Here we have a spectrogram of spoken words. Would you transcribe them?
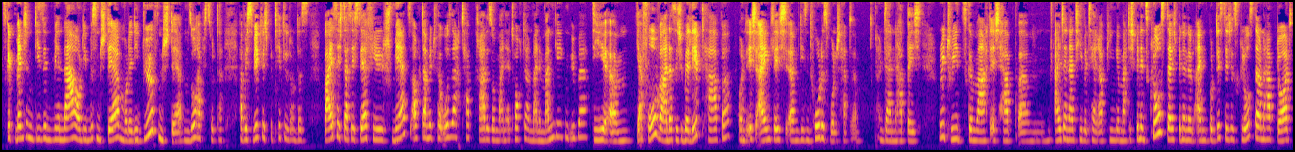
Es gibt Menschen, die sind mir nah und die müssen sterben oder die dürfen sterben. So habe ich es habe ich es wirklich betitelt und das weiß ich, dass ich sehr viel Schmerz auch damit verursacht habe, gerade so meiner Tochter und meinem Mann gegenüber, die ähm, ja froh waren, dass ich überlebt habe und ich eigentlich ähm, diesen Todeswunsch hatte. Und dann habe ich Retreats gemacht, ich habe ähm, alternative Therapien gemacht. Ich bin ins Kloster, ich bin in ein buddhistisches Kloster und habe dort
